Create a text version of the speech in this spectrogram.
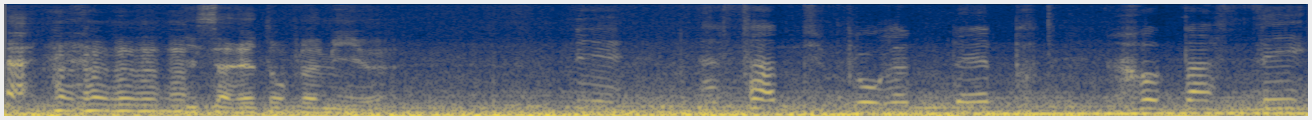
il s'arrête en plein milieu. Et ça, tu pourrais peut-être repasser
